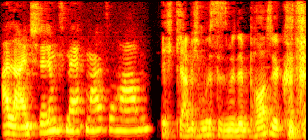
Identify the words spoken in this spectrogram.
Alleinstellungsmerkmal zu haben? Ich glaube, ich muss das mit dem Porsche kurz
